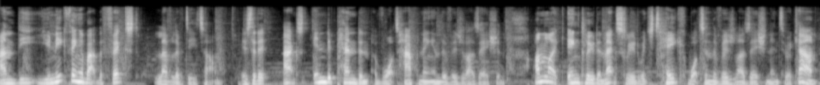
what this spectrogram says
And the unique thing about the fixed level of detail is that it acts independent of what's happening in the visualization. Unlike include and exclude, which take what's in the visualization into account,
